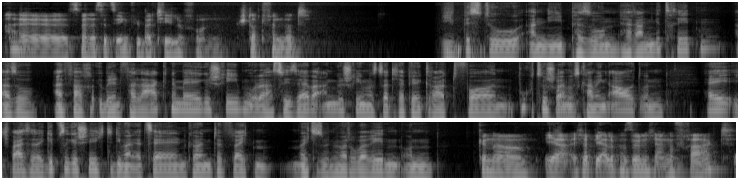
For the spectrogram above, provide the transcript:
als wenn es jetzt irgendwie über Telefon stattfindet. Wie bist du an die Person herangetreten? Also einfach über den Verlag eine Mail geschrieben oder hast du sie selber angeschrieben und hast gesagt, ich habe hier gerade vor, ein Buch zu schreiben, das Coming Out und hey, ich weiß ja, da gibt es eine Geschichte, die man erzählen könnte, vielleicht möchtest du mit mir mal drüber reden und Genau, ja, ich habe die alle persönlich angefragt.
